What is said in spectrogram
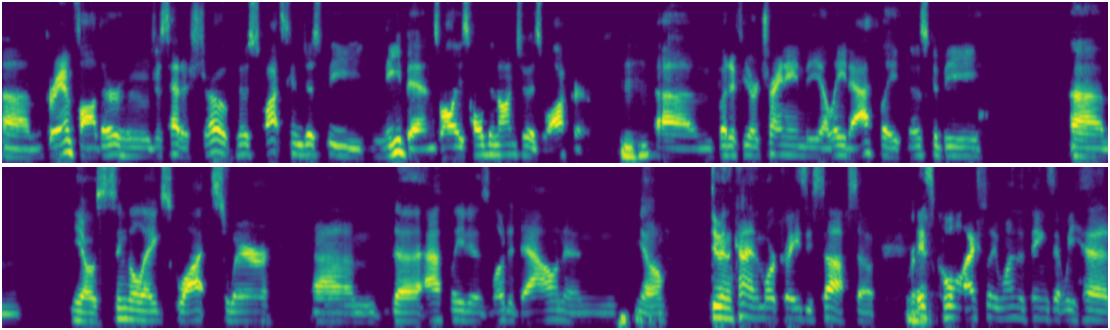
um, grandfather who just had a stroke, those squats can just be knee bends while he's holding on to his walker. Mm-hmm. Um, but if you're training the elite athlete, those could be um, you know, single leg squats where um, the athlete is loaded down and, you know, doing kind of the more crazy stuff. So right. it's cool. Actually, one of the things that we had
